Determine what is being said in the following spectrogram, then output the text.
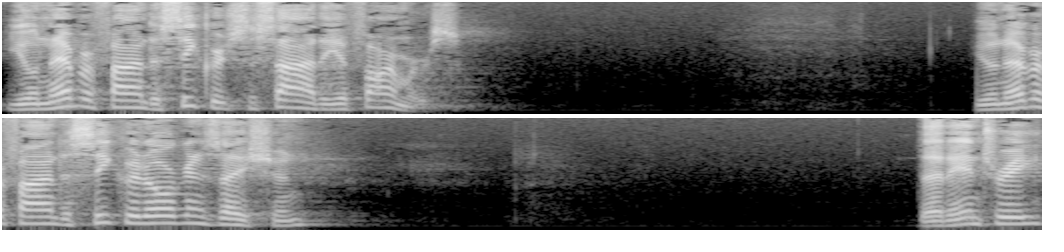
you'll never find a secret society of farmers. You'll never find a secret organization that entry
